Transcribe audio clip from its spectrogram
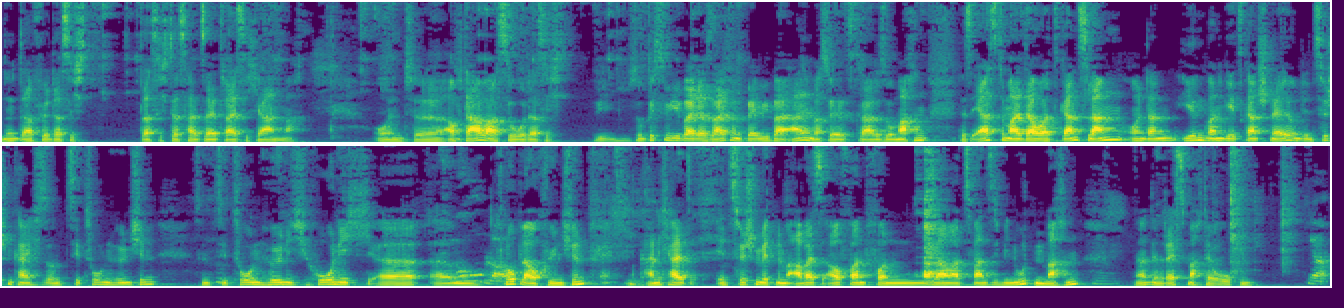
ne, dafür, dass ich, dass ich das halt seit 30 Jahren mache. Und äh, auch da war es so, dass ich wie, so ein bisschen wie bei der Seife und wie bei allem, was wir jetzt gerade so machen. Das erste Mal dauert ganz lang und dann irgendwann geht's ganz schnell und inzwischen kann ich so ein Zitronenhühnchen, so ein Zitronenhonig, Honig, äh, ähm, Knoblauch. Knoblauchhühnchen, kann ich halt inzwischen mit einem Arbeitsaufwand von, sagen wir mal, 20 Minuten machen. Ja, den Rest macht der Ofen. Ja.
